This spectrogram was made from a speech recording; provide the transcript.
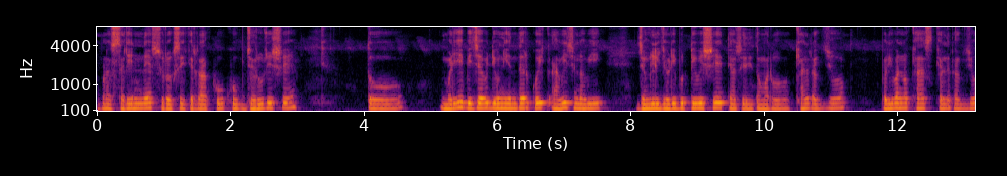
આપણા શરીરને સુરક્ષિત રાખવું ખૂબ જરૂરી છે. તો મળીએ બીજા વિડીયોની અંદર. કોઈક આવી જ નવી જંગલી જડીબુટ્ટી વિશે ત્યાં સુધી તમારો ખ્યાલ રાખજો, પરિવારનો ખાસ ખ્યાલ રાખજો.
